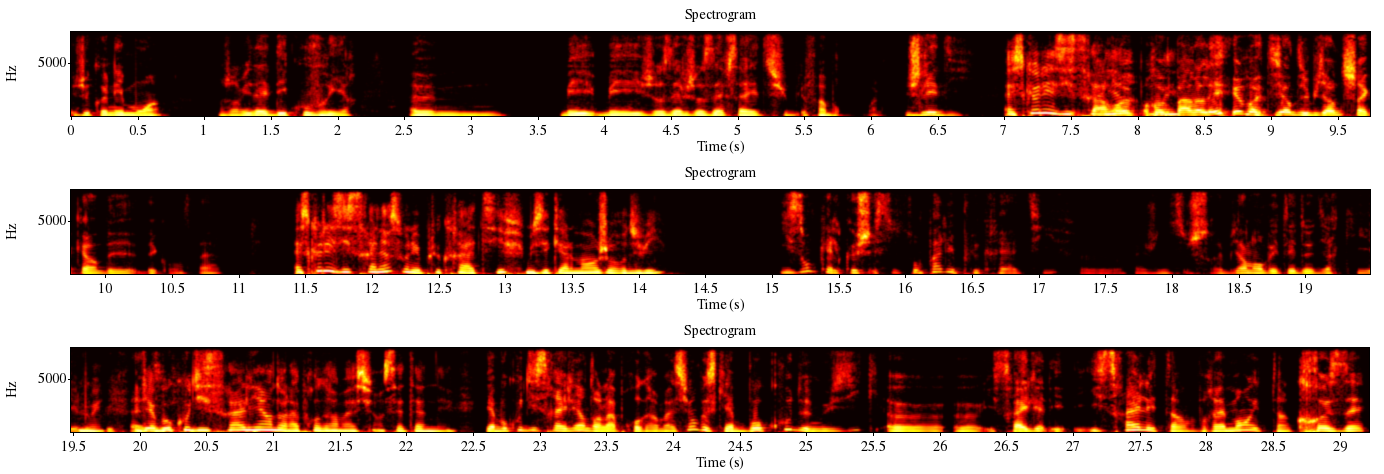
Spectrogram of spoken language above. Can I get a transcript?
je connais moins. J'ai envie d'aller découvrir. Euh, mais mais Joseph Joseph, ça va être sublime. Enfin bon, voilà. Je l'ai dit. Est-ce que les Israéliens re- reparler et redire du bien de chacun des, des concerts. Est-ce que les Israéliens sont les plus créatifs musicalement aujourd'hui? Ils ont quelque chose. Ce ne sont pas les plus créatifs. Euh, enfin, je, ne- je serais bien embêtée de dire qui est le Oui. plus créatif. Il y a beaucoup d'Israéliens dans la programmation cette année. Il y a beaucoup d'Israéliens dans la programmation parce qu'il y a beaucoup de musique euh, euh, israélienne. Israël est un vraiment est un creuset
